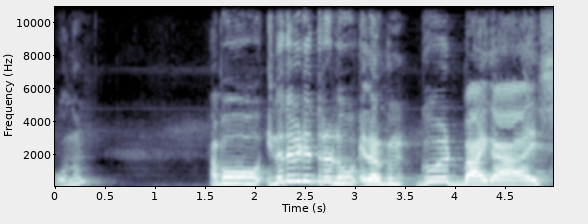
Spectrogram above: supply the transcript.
പോന്നു. അപ്പോൾ ഇന്നത്തെ വീഡിയോ ഇത്രേ ഉള്ളൂ. എല്ലാവർക്കും ഗുഡ് ബൈ ഗായ്സ്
